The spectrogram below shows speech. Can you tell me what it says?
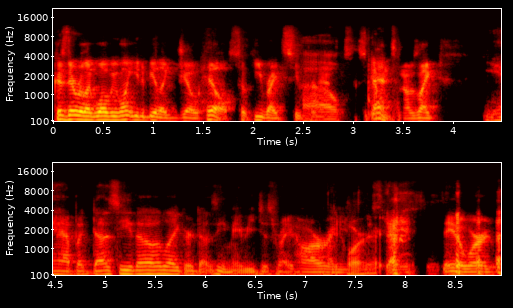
because they were like, "Well, we want you to be like Joe Hill, so he writes supernatural oh, suspense." Yep. And I was like, yeah, but does he though? Like, or does he maybe just write horror? Write horror. Say, yeah. say the word.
